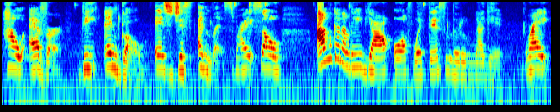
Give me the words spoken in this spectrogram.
However, the end goal is just endless, right? So I'm going to leave y'all off with this little nugget, right?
